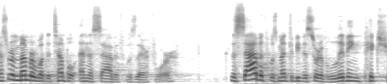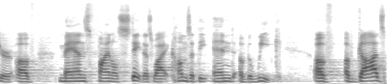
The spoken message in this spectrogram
Let's remember what the temple and the Sabbath was there for. The Sabbath was meant to be this sort of living picture of man's final state. That's why it comes at the end of the week, of, of God's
